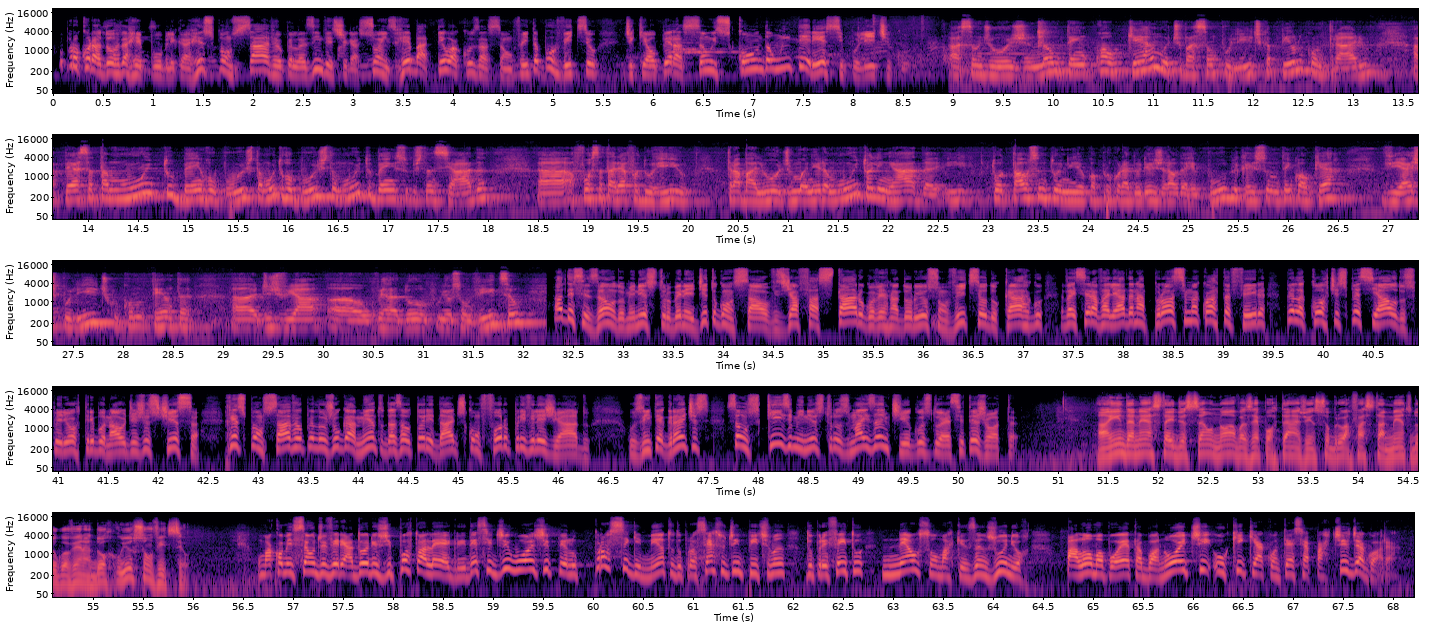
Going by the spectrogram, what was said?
O procurador da República responsável pelas investigações rebateu a acusação feita por Witzel de que a operação esconda um interesse político. A ação de hoje não tem qualquer motivação política, pelo contrário, a peça está muito bem robusta, muito robusta, muito bem substanciada. A Força Tarefa do Rio trabalhou de maneira muito alinhada e total sintonia com a Procuradoria-Geral da República. Isso não tem qualquer viés político, como tenta uh, desviar uh, o governador Wilson Witzel. A decisão do ministro Benedito Gonçalves de afastar o governador Wilson Witzel do cargo vai ser avaliada na próxima quarta-feira pela Corte Especial do Superior Tribunal de Justiça, responsável pelo julgamento das autoridades com foro privilegiado. Os integrantes são os 15 ministros mais antigos do STJ. Ainda nesta edição, novas reportagens sobre o afastamento do governador Wilson Witzel. Uma comissão de vereadores de Porto Alegre decidiu hoje pelo prosseguimento do processo de impeachment do prefeito Nelson Marquesan Júnior. Paloma Poeta, boa noite. O que, que acontece a partir de agora?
